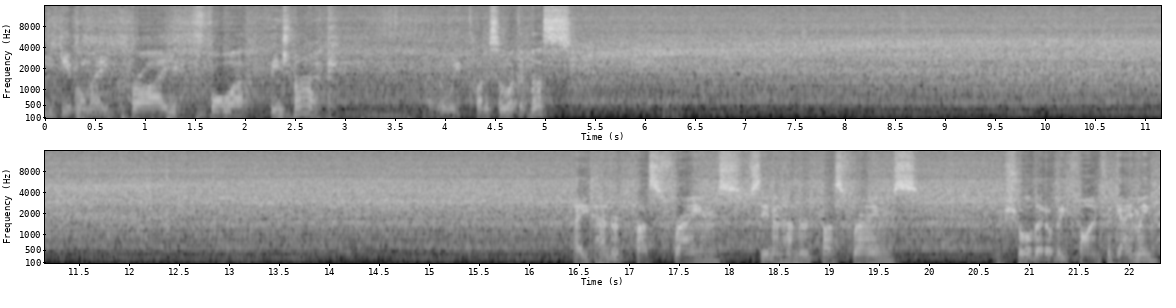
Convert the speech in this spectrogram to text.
the Devil May Cry 4 benchmark. Have a wee closer look at this. Eight hundred plus frames, seven hundred plus frames. I'm sure that'll be fine for gaming.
